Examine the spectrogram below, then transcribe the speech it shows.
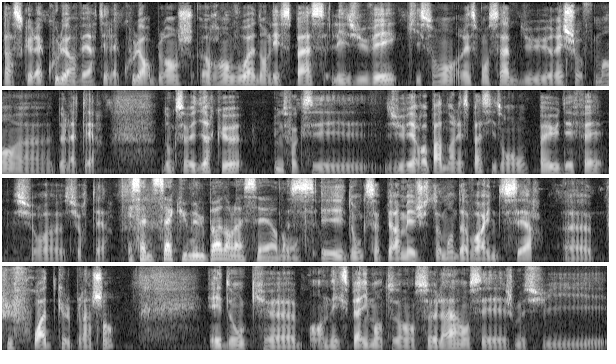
parce que la couleur verte et la couleur blanche renvoient dans l'espace les UV qui sont responsables du réchauffement euh, de la Terre. Donc ça veut dire que une fois que ces UV repartent dans l'espace, ils n'auront pas eu d'effet sur, euh, sur Terre. Et ça ne s'accumule pas dans la serre, donc? Et donc ça permet justement d'avoir une serre euh, plus froide que le plein champ. Et donc, euh, en expérimentant cela, on je me suis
